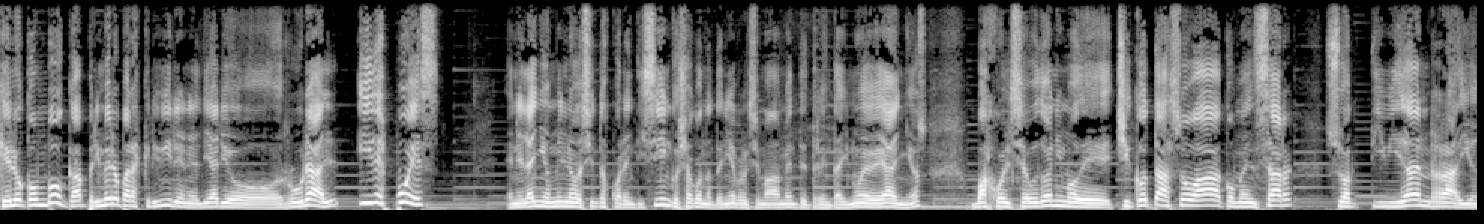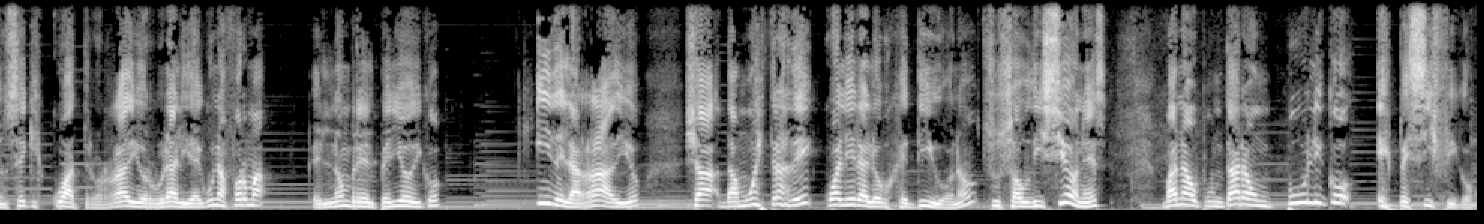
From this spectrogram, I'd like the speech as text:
que lo convoca primero para escribir en el diario Rural y después, en el año 1945, ya cuando tenía aproximadamente 39 años, bajo el seudónimo de Chicotazo va a comenzar su actividad en radio, en CX4, Radio Rural, y de alguna forma el nombre del periódico y de la radio ya da muestras de cuál era el objetivo, ¿no? Sus audiciones van a apuntar a un público específico,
